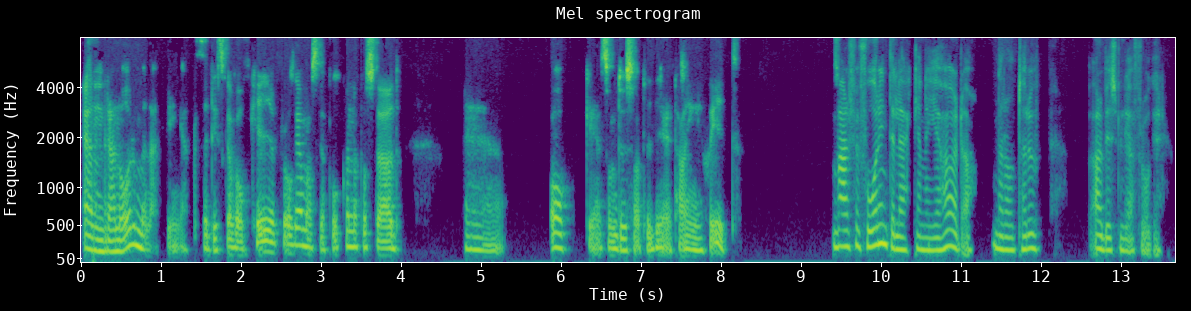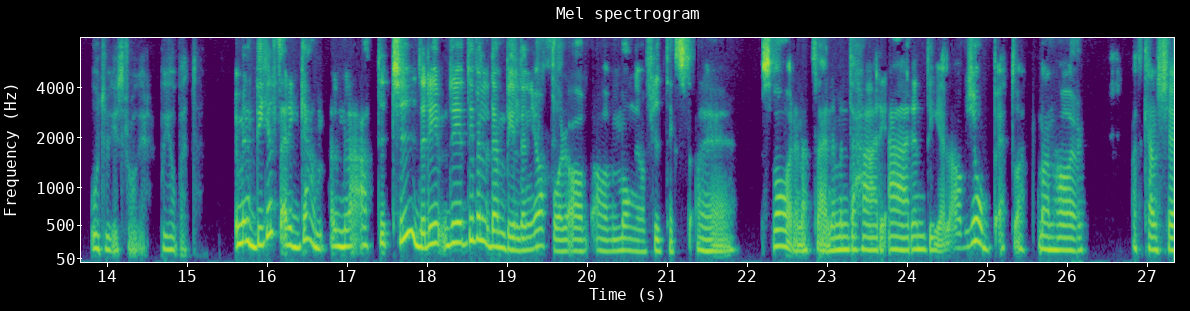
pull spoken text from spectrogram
ändra normerna kring att så det ska vara okej att fråga, man ska få kunna få stöd. Eh, och eh, som du sa tidigare, ta ingen skit. Varför får inte läkarna gehör då, när de tar upp arbetsmiljöfrågor, otrygghetsfrågor på jobbet? Men dels är det gamla attityder. Det, det, det är väl den bilden jag får av, av många av fritextsvaren. Eh, att så här, nej, men det här är en del av jobbet och att man har att kanske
